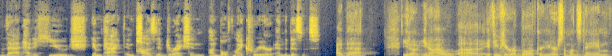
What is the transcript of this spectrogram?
that had a huge impact and positive direction on both my career and the business. I bet. You know, you know how uh, if you hear a book or you hear someone's name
